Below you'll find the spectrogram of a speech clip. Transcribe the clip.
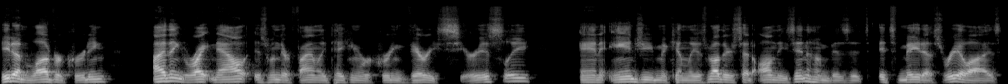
he doesn't love recruiting. I think right now is when they're finally taking recruiting very seriously. And Angie McKinley, his mother, said on these in home visits, it's made us realize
